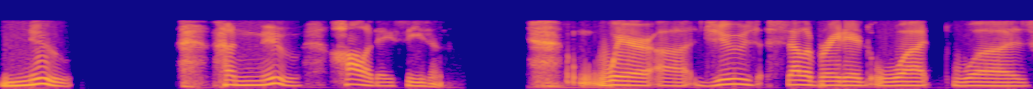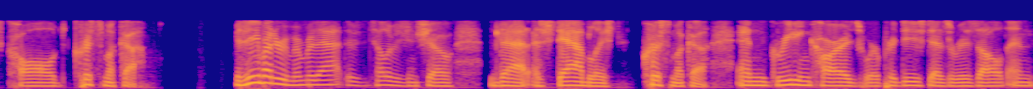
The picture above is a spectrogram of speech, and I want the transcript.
new a new holiday season where uh, Jews celebrated what was called Chrismukkah. Does anybody remember that? There was a television show that established Chrismukkah, and greeting cards were produced as a result, and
